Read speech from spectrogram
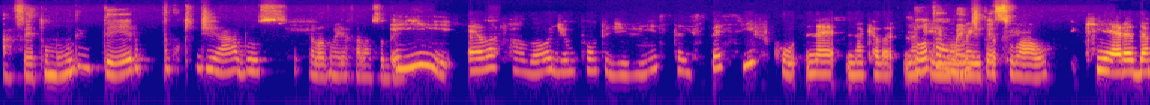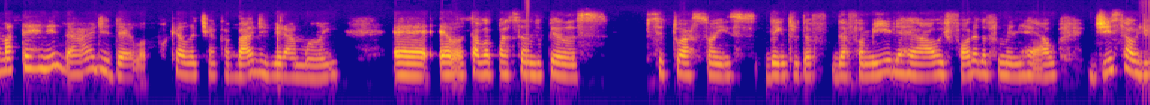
afeta o mundo inteiro. Por que diabos ela não ia falar sobre isso? E ela falou de um ponto de vista específico, né, naquela, naquele Totalmente momento, pessoal. que era da maternidade dela, porque ela tinha acabado de virar mãe, é, ela estava passando pelas situações dentro da, da família real e fora da família real de saúde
